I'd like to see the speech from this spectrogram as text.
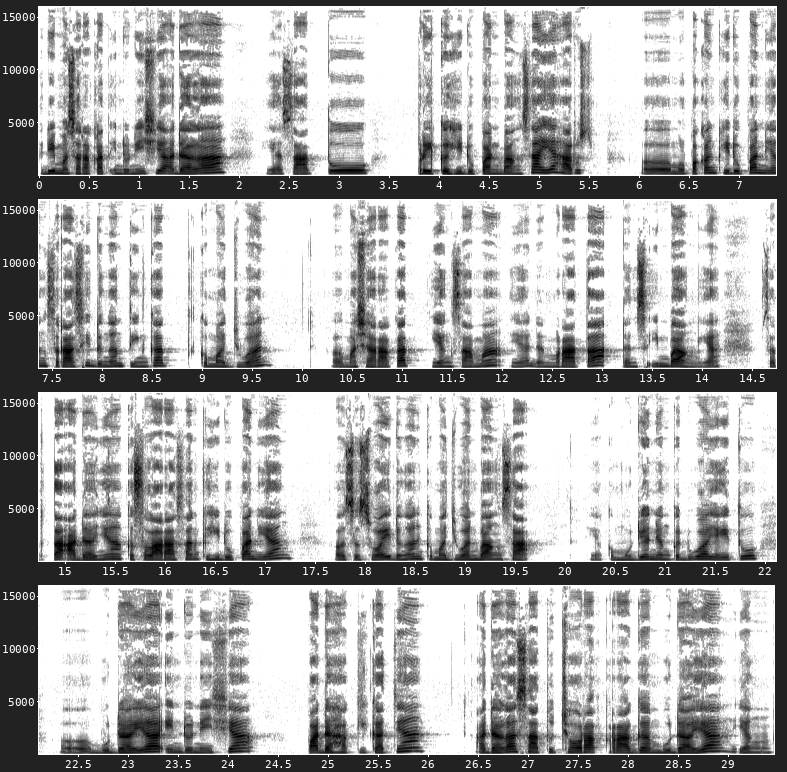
Jadi masyarakat Indonesia adalah ya satu pri kehidupan bangsa ya harus uh, merupakan kehidupan yang serasi dengan tingkat kemajuan E, masyarakat yang sama ya dan merata dan seimbang ya serta adanya keselarasan kehidupan yang e, sesuai dengan kemajuan bangsa. Ya, kemudian yang kedua yaitu e, budaya Indonesia pada hakikatnya adalah satu corak ragam budaya yang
